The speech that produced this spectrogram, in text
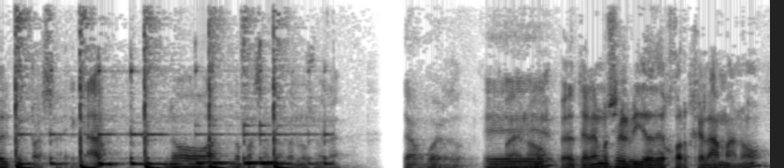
ver qué pasa. Venga. No, no pasa nada, no suena. De acuerdo. Eh, Bueno, pero tenemos el vídeo de Jorge Lama, ¿no?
